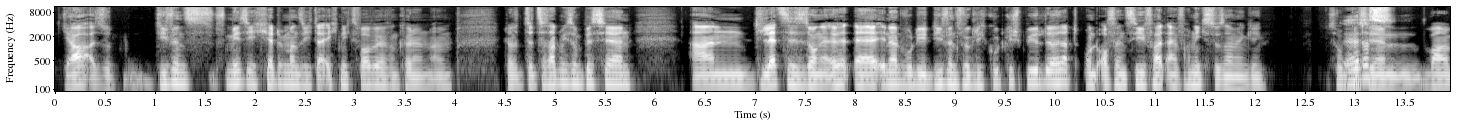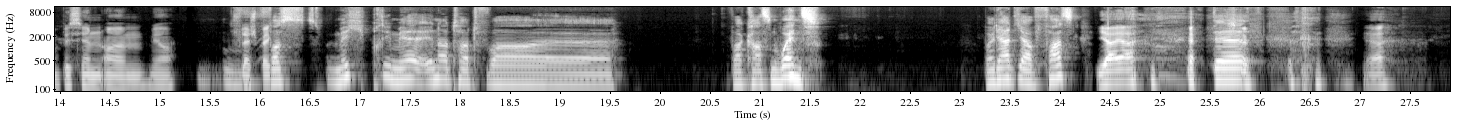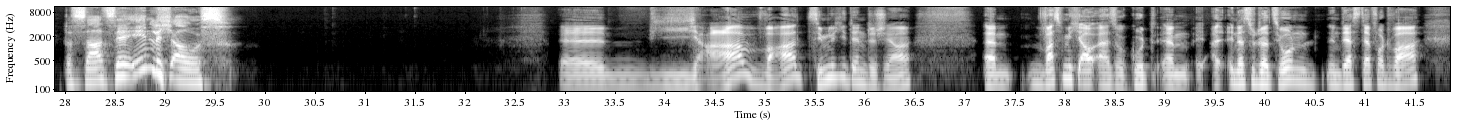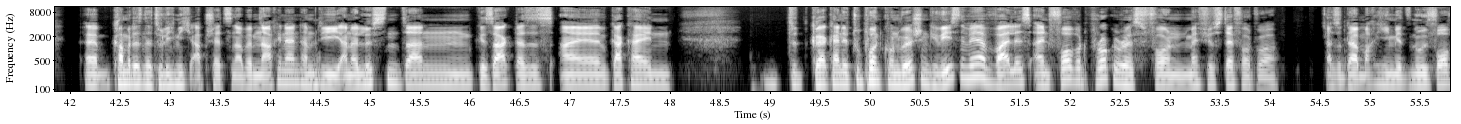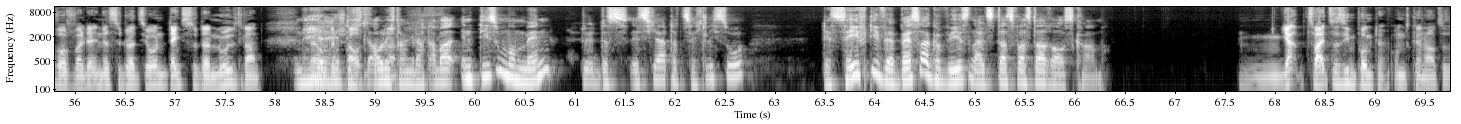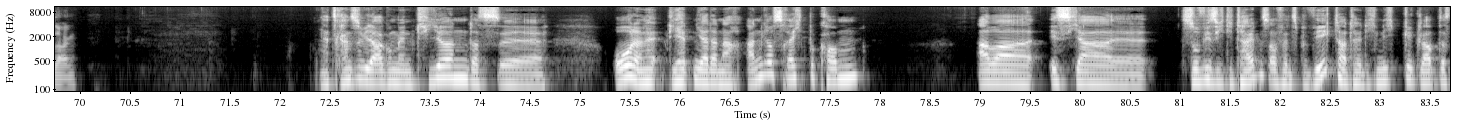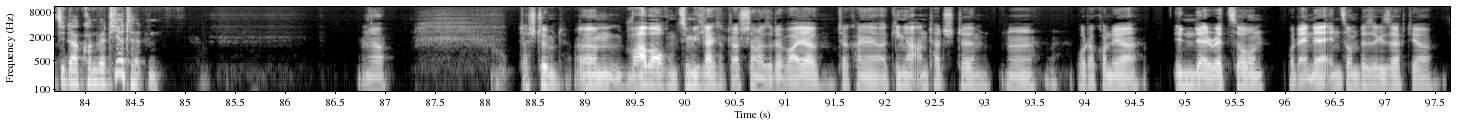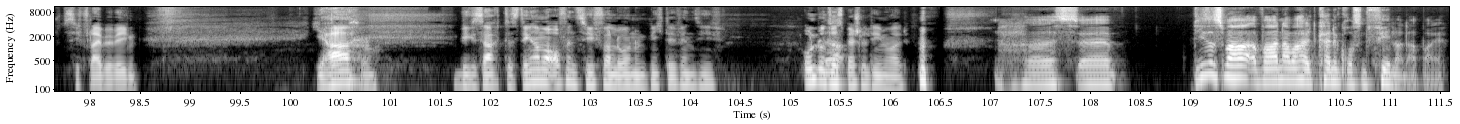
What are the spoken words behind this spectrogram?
ja, also Defense-mäßig hätte man sich da echt nichts vorwerfen können. Ähm, das, das, hat mich so ein bisschen an die letzte Saison erinnert, wo die Defense wirklich gut gespielt hat und offensiv halt einfach nichts zusammenging. So ein ja, bisschen, war ein bisschen, ähm, ja, Flashback. Was mich primär erinnert hat, war, äh, war Carson Wentz. Weil der hat ja fast. Ja, ja. Der. ja. Das sah sehr ähnlich aus. Äh, ja, war ziemlich identisch, ja. Ähm, was mich auch, also gut, ähm, in der Situation, in der Stafford war, äh, kann man das natürlich nicht abschätzen. Aber im Nachhinein haben die Analysten dann gesagt, dass es äh, gar kein gar keine Two-Point-Conversion gewesen wäre, weil es ein Forward Progress von Matthew Stafford war. Also da mache ich ihm jetzt null Vorwurf, weil der in der Situation denkst du da null dran. Nee, ja, hätte ich auch nicht dran gedacht. Aber in diesem Moment, das ist ja tatsächlich so, der Safety wäre besser gewesen als das, was da rauskam. Hm, ja, zwei zu sieben Punkte, um es genau zu sagen. Jetzt kannst du wieder argumentieren, dass, äh, oh, dann, die hätten ja danach Angriffsrecht bekommen. Aber ist ja, äh, so wie sich die Titans Offense bewegt hat, hätte ich nicht geglaubt, dass die da konvertiert hätten. Ja. Das stimmt. Ähm, war aber auch ein ziemlich leichter Touchdown. Also der war ja, der kann ja, ging ja untouched, äh, oder konnte ja in der Red Zone oder in der Endzone besser gesagt, ja, sich frei bewegen. Ja, so. wie gesagt, das Ding haben wir offensiv verloren und nicht defensiv. Und unser ja. Special Team halt. Das, äh, dieses Mal waren aber halt keine großen Fehler dabei.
